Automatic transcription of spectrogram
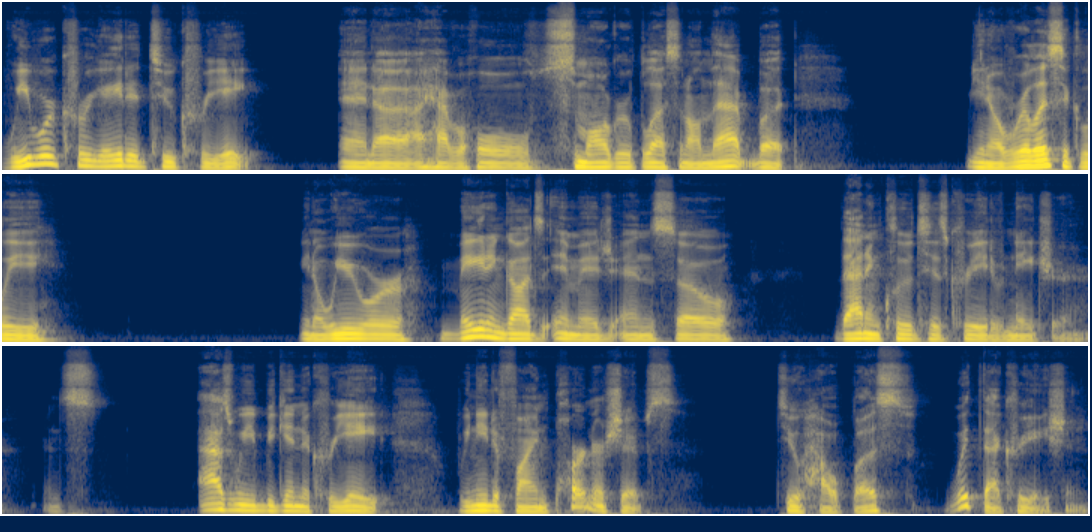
we were created to create, and uh, I have a whole small group lesson on that. But you know, realistically, you know, we were made in God's image, and so that includes His creative nature. And as we begin to create, we need to find partnerships to help us with that creation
